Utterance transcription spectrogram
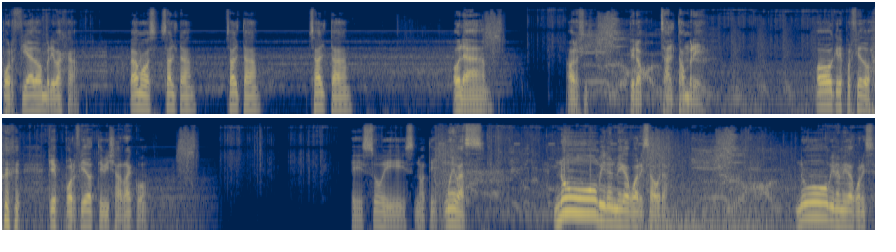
porfiado, hombre, baja. Vamos, salta. Salta. Salta. Hola. Ahora sí. Pero, salta, hombre. Oh, que eres porfiado. que porfiado este villarraco. Eso es. No te muevas. No, viene el Mega Warris ahora. No, viene el Mega Warris.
